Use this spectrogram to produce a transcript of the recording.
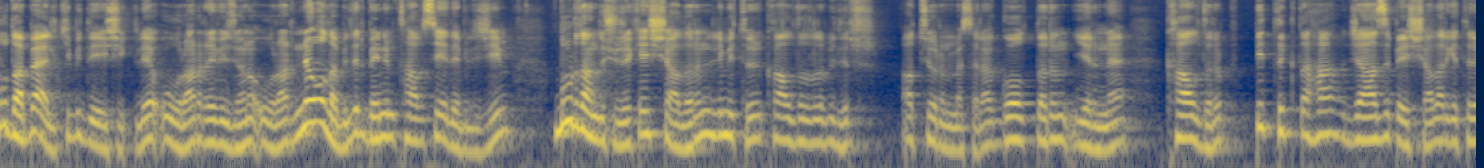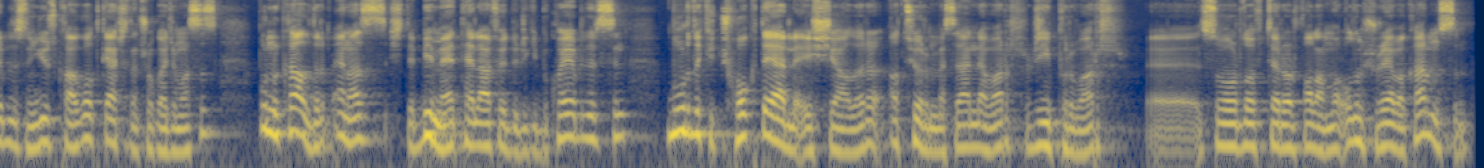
bu da belki bir değişikliğe uğrar, revizyona uğrar. Ne olabilir benim tavsiye edebileceğim? Buradan düşecek eşyaların limiti kaldırılabilir. Atıyorum mesela goldların yerine kaldırıp bir tık daha cazip eşyalar getirebilirsin. 100k gold gerçekten çok acımasız. Bunu kaldırıp en az işte BİM'e telafi ödülü gibi koyabilirsin. Buradaki çok değerli eşyaları atıyorum mesela ne var? Reaper var. Sword of Terror falan var. Oğlum şuraya bakar mısın?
